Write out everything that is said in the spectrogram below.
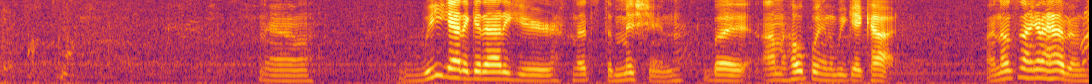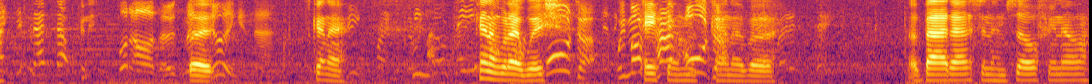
here fast enough. Now, we gotta get out of here. That's the mission. But I'm hoping we get caught. I know it's not gonna happen. What are those men But- doing in there? It's kind of, kind of what I wish. Order! We must have Haytham's order! kind of a, a badass in himself, you know,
